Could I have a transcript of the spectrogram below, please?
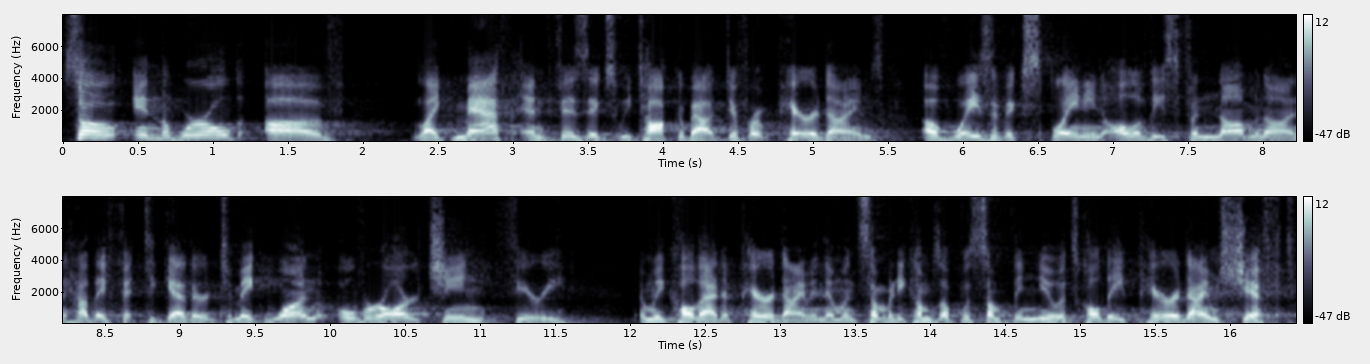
So, in the world of like math and physics, we talk about different paradigms of ways of explaining all of these phenomena and how they fit together to make one overarching theory. And we call that a paradigm. And then when somebody comes up with something new, it's called a paradigm shift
